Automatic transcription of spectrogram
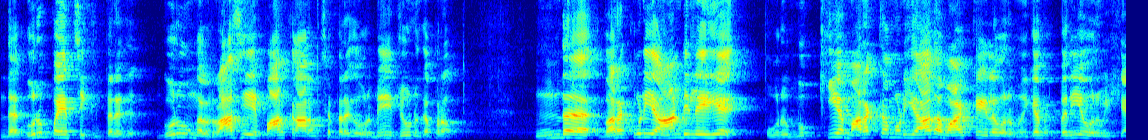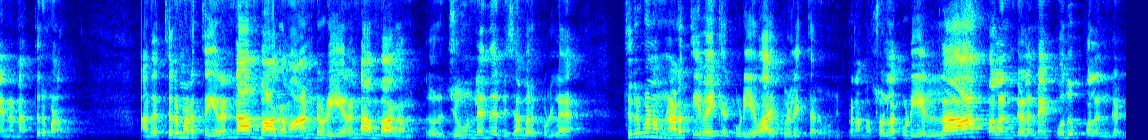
இந்த குரு பயிற்சிக்கு பிறகு குரு உங்கள் ராசியை பார்க்க ஆரம்பித்த பிறகு ஒரு மே ஜூனுக்கு அப்புறம் இந்த வரக்கூடிய ஆண்டிலேயே ஒரு முக்கிய மறக்க முடியாத வாழ்க்கையில் ஒரு மிகப்பெரிய ஒரு விஷயம் என்னென்னா திருமணம். அந்த திருமணத்தை இரண்டாம் பாகம் ஆண்டுடைய இரண்டாம் பாகம் ஒரு ஜூன்லேருந்து டிசம்பருக்குள்ள திருமணம் நடத்தி வைக்கக்கூடிய வாய்ப்புகளை தரும். இப்போ நம்ம சொல்லக்கூடிய எல்லா பலன்களுமே பொது பலன்கள்.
